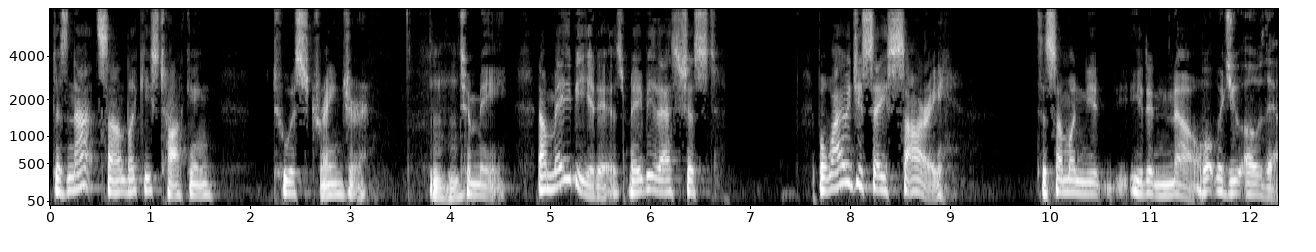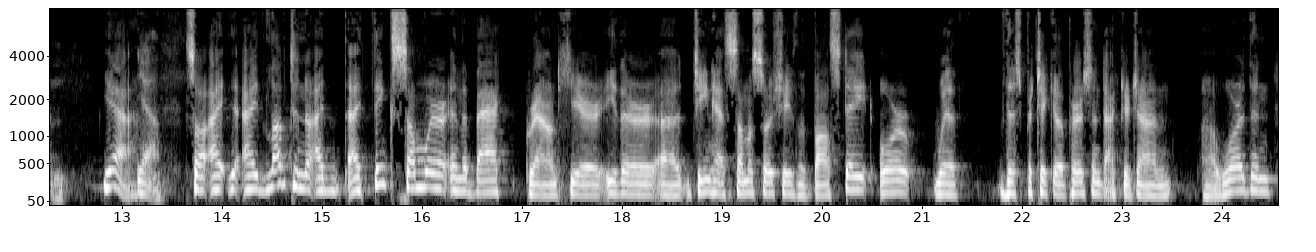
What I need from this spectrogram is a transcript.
does not sound like he's talking to a stranger Mm-hmm. to me. Now maybe it is. Maybe that's just. But why would you say sorry to someone you you didn't know? What would you owe them? Yeah. Yeah. So I, I'd love to know. I, I think somewhere in the background here, either uh, Gene has some association with Ball State or with this particular person, Dr. John uh, Worthen.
